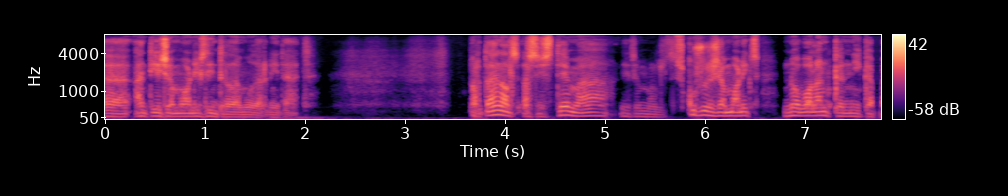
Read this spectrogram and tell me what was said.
eh, antihegemònics dintre la modernitat. Per tant, el, el sistema, diguem, els discursos hegemònics no volen que ni que,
